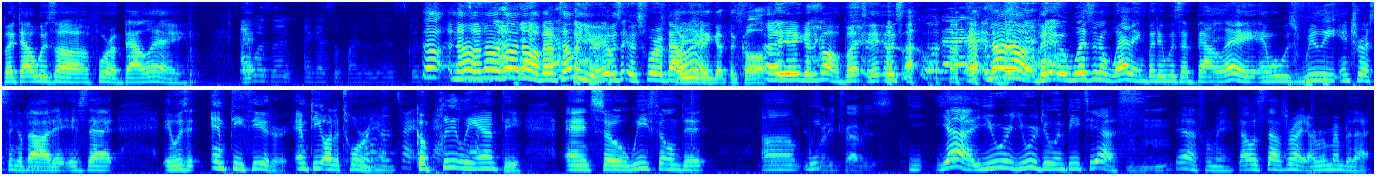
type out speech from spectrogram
But that was uh, for a ballet. I wasn't, I guess, a part of this. No, no, no, no, no. But I'm telling you, it was it was for a ballet. Oh, ballet. you didn't get the call. Uh, you didn't get the call, but it, it was. Cool Uh, no, no, but it wasn't a wedding, but it was a ballet. And what was really interesting about it is that it was an empty theater, empty auditorium, Oh, that's right, okay. completely empty. And so we filmed it. Um, we, Travis. y- yeah, you were you were doing BTS. Mm-hmm. Yeah, for me, that was that was right. I remember that.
